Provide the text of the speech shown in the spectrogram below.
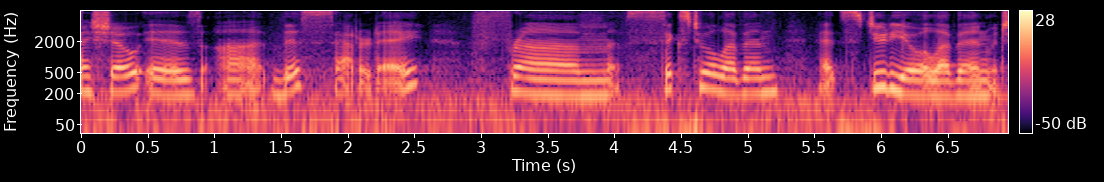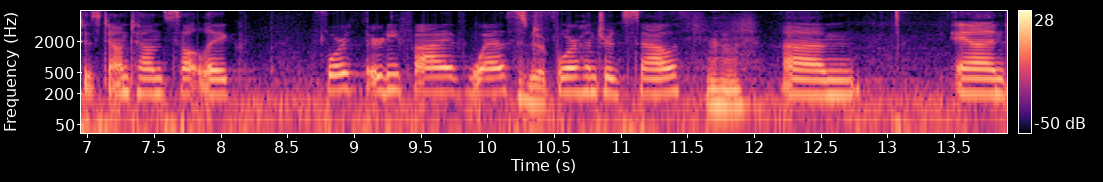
my show is uh, this Saturday from 6 to 11 at Studio 11, which is downtown Salt Lake, 435 West, Yep. 400 South. Um, and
